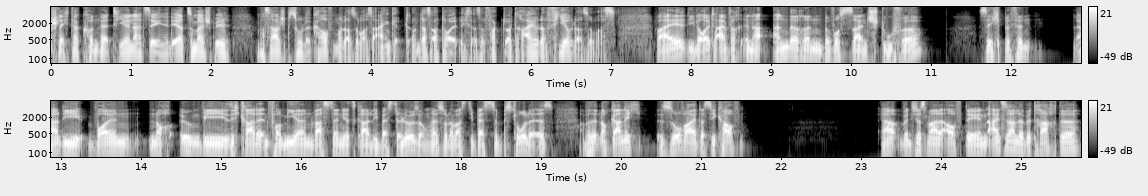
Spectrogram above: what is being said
schlechter konvertieren als derjenige, der zum Beispiel Massagepistole kaufen oder sowas eingibt und das auch deutlich, also Faktor drei oder vier oder sowas. Weil die Leute einfach in einer anderen Bewusstseinsstufe sich befinden. Ja, die wollen noch irgendwie sich gerade informieren, was denn jetzt gerade die beste Lösung ist oder was die beste Pistole ist, aber sind noch gar nicht so weit, dass sie kaufen. Ja, wenn ich das mal auf den Einzelhandel betrachte,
